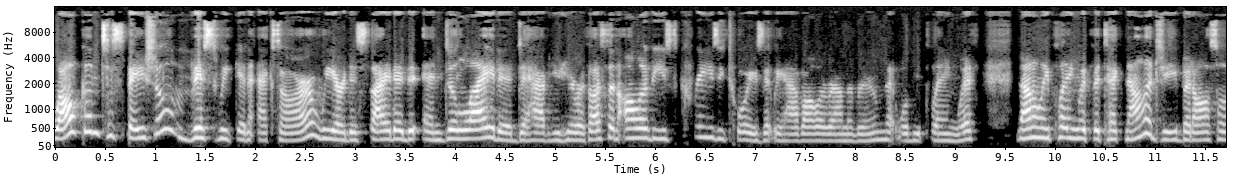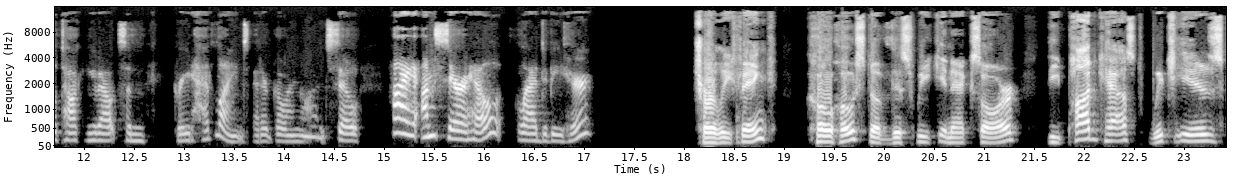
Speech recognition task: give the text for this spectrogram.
welcome to Spatial this week in XR. We are decided and delighted to have you here with us and all of these crazy toys that we have all around the room that we'll be playing with. Not only playing with the technology, but also talking about some great headlines that are going on. So, hi, I'm Sarah Hill. Glad to be here. Charlie Fink, co host of This Week in XR, the podcast, which is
